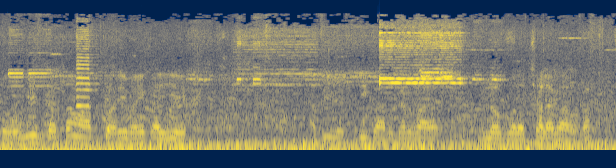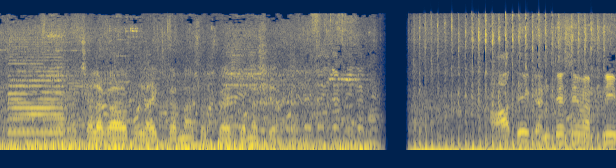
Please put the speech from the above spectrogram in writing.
तो उम्मीद करता हूँ आपको हरी भाई का ये अभिव्यक्ति का गरबा ब्लॉग बहुत अच्छा लगा होगा। अच्छा लगा हो तो लाइक करना सब्सक्राइब करना शेयर करना। आधे घंटे से मैं अपनी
